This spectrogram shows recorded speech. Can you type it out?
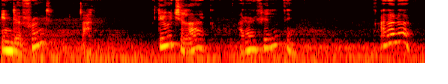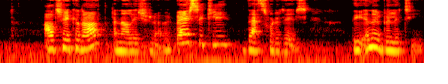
indifferent? Like, do what you like. I don't feel anything. I don't know. I'll check it out and I'll let you know. But basically, that's what it is. The inability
